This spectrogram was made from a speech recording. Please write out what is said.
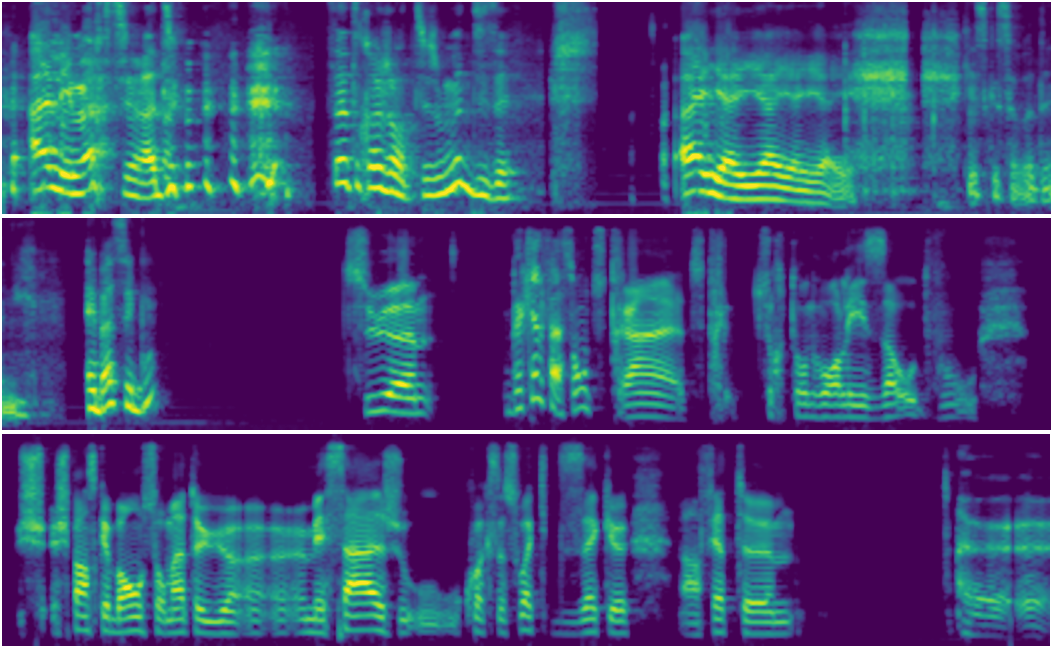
Allez, merci Radou. C'est trop gentil, je me disais. Aïe, aïe, aïe, aïe, aïe. Qu'est-ce que ça va donner? Eh ben, c'est bon. Tu, euh, de quelle façon tu te rends, tu, te- tu retournes voir les autres? Vous, je, je pense que bon, sûrement tu as eu un, un- un message ou, ou quoi que ce soit qui disait que, en fait, euh, euh, euh,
